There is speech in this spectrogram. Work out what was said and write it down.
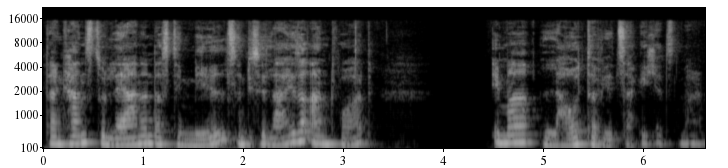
Dann kannst du lernen, dass die Milz und diese leise Antwort immer lauter wird, sage ich jetzt mal.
